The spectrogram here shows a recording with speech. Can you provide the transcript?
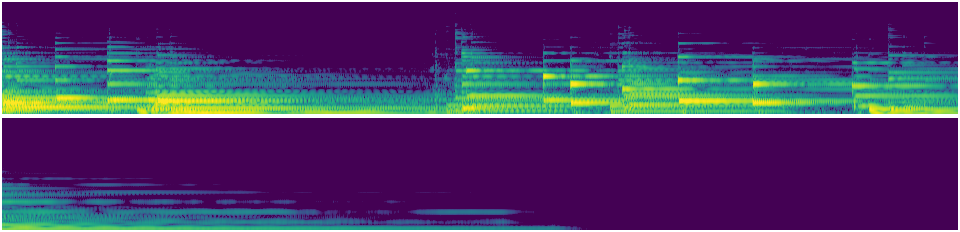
Música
